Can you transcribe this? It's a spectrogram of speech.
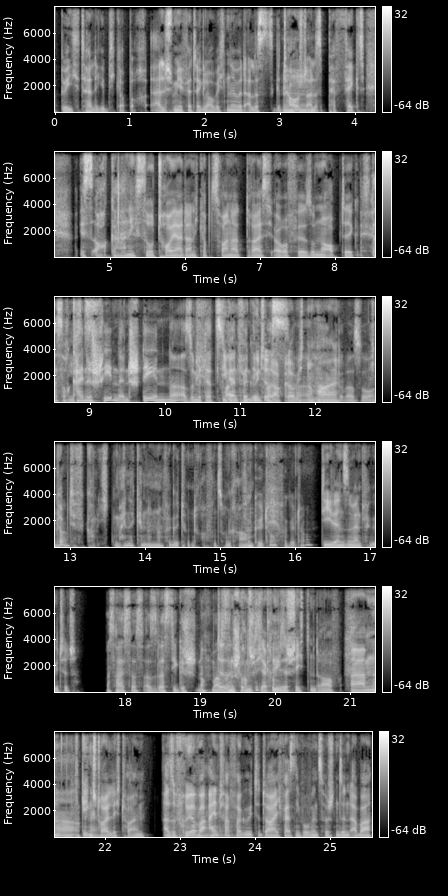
bewegte Teile gibt, ich glaube auch alle Schmierfette, glaube ich, ne, wird alles getauscht, Mhm. alles perfekt. Ist auch gar nicht so teuer dann. Ich glaube 230 Euro für so eine Optik. Ist Dass auch nichts. keine Schäden entstehen, ne? Also mit der Zeit. Die werden vergütet auch, glaube ich, äh, nochmal. Oder so, Ich glaube, ne? ich meine, kennen noch eine Vergütung drauf und so ein Kram. Vergütung, Vergütung? Die Linsen werden vergütet. Was heißt das? Also, dass die nochmal Da, so eine kommt, da kommen diese? Schichten drauf. Ähm, Ah, okay. Gegen Streulicht vor allem. Also früher war Mhm. einfach vergütet da, ich weiß nicht, wo wir inzwischen sind, aber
